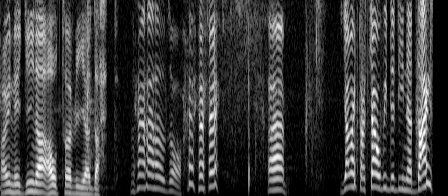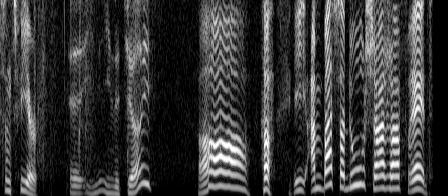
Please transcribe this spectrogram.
Regina outra dacht. Also, uh, ja, ik dacht jou wieder die Dyson Sphere. vier. Eh, in, in het? Ah, e ambasador Chaja Fred.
